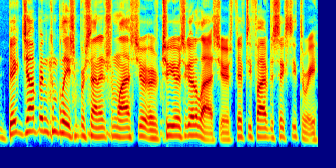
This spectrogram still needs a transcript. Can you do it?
big jump in completion percentage from last year or two years ago to last year, 55 to 63.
